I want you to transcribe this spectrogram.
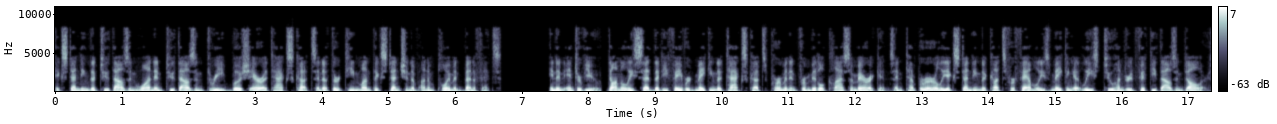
extending the 2001 and 2003 Bush-era tax cuts and a 13-month extension of unemployment benefits. In an interview, Donnelly said that he favored making the tax cuts permanent for middle-class Americans and temporarily extending the cuts for families making at least $250,000.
